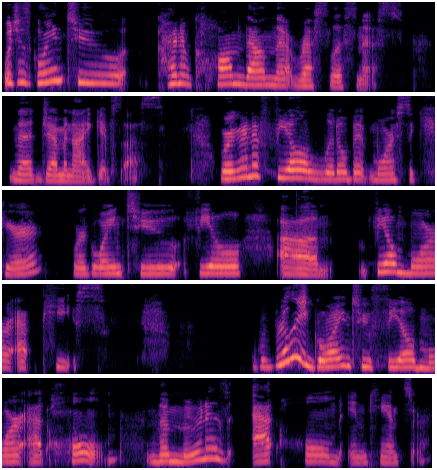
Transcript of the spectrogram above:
which is going to kind of calm down that restlessness that Gemini gives us. We're going to feel a little bit more secure. We're going to feel um, feel more at peace. We're really going to feel more at home. The moon is at home in Cancer.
